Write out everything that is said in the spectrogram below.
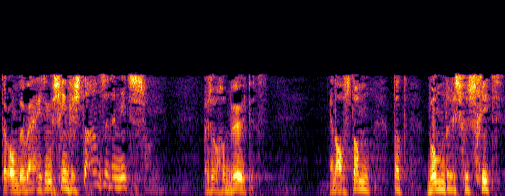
ter onderwijzing. Misschien verstaan ze er niets van, maar zo gebeurt het. En als dan dat wonder is geschied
